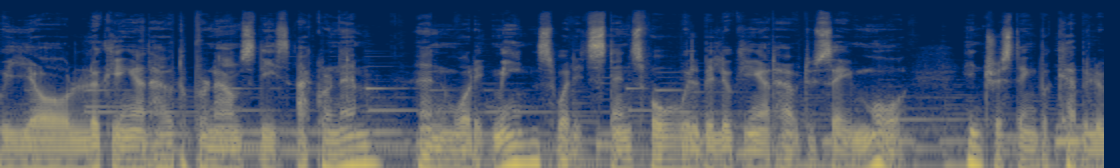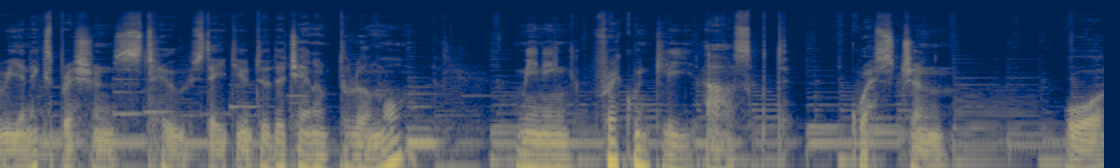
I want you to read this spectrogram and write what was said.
we are looking at how to pronounce this acronym and what it means, what it stands for. We'll be looking at how to say more interesting vocabulary and expressions too. Stay tuned to the channel to learn more. Meaning frequently asked question or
